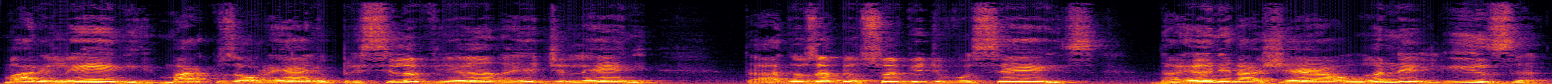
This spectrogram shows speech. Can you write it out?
Marilene, Marcos Aurélio, Priscila Viana, Edilene. Tá? Deus abençoe o vídeo de vocês. Daiane Nagel, Ana Elisa.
